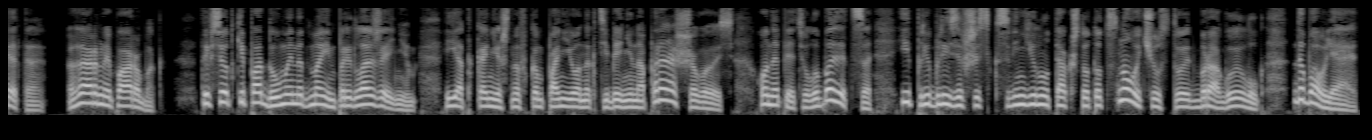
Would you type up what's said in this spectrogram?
это, гарный парубок, ты все-таки подумай над моим предложением. Я-то, конечно, в компаньона к тебе не напрашиваюсь». Он опять улыбается и, приблизившись к свиньину так, что тот снова чувствует брагу и лук, добавляет.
